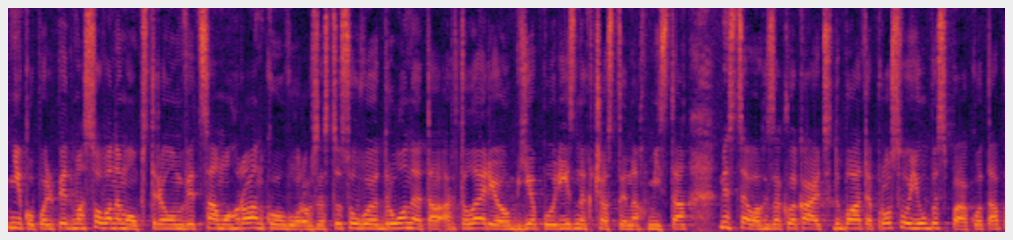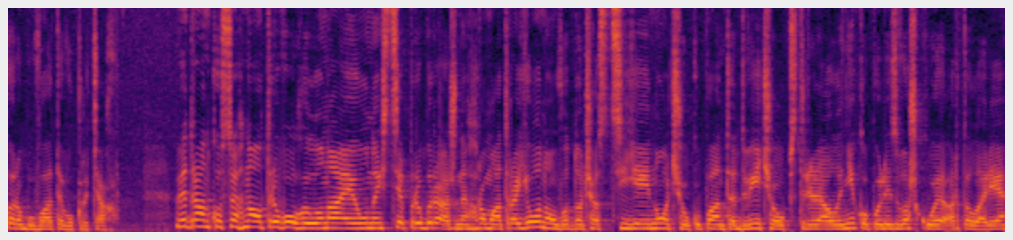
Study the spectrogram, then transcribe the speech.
Нікополь під масованим обстрілом від самого ранку. Ворог застосовує дрони та артилерію, б'є по різних частинах міста. Місцевих закликають дбати про свою безпеку та перебувати в укриттях. Від ранку сигнал тривоги лунає у низці прибережних громад району. Водночас цієї ночі окупанти двічі обстріляли Нікополі з важкої артилерії.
